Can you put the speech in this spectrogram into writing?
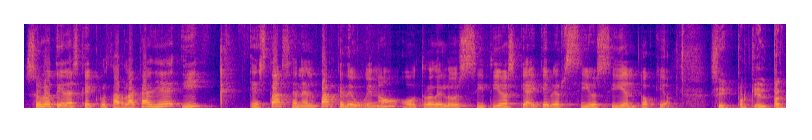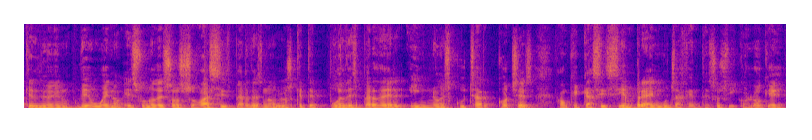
solo tienes que cruzar la calle y estás en el Parque de Ueno, otro de los sitios que hay que ver sí o sí en Tokio. Sí, porque el parque de Ueno es uno de esos oasis verdes, ¿no? Los que te puedes perder y no escuchar coches, aunque casi siempre hay mucha gente, eso sí, con lo que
